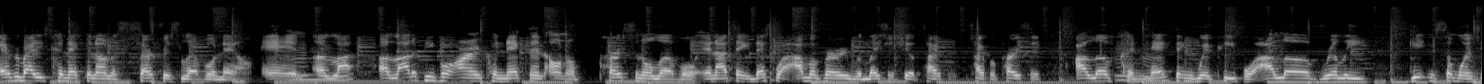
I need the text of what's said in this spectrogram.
everybody's connecting on a surface level now. And a Mhm. lot a lot of people aren't connecting on a personal level. And i think that's why i'm a very relationship type type of person. I love Mhm. connecting with people. I love really getting someone's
